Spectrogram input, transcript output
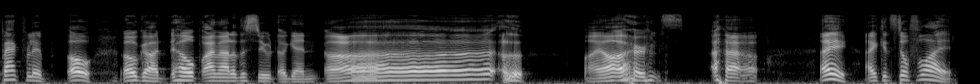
Backflip. Oh, oh god, help! I'm out of the suit again. Uh, uh my arms. Ow. Hey, I can still fly it.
